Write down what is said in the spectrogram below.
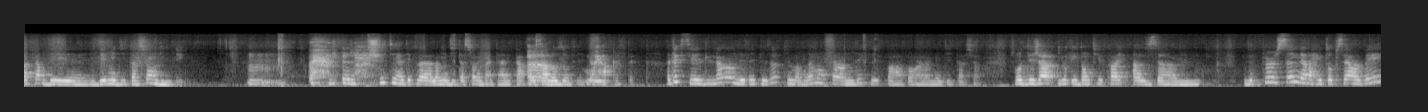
à faire des, méditations guidées. Mm. Euh, je suis avec la, la méditation les la philosophie, C'est l'un des épisodes qui m'a vraiment fait un déclic par rapport à la méditation. Déjà, déjà, you identify as um, the person that راح تobserver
